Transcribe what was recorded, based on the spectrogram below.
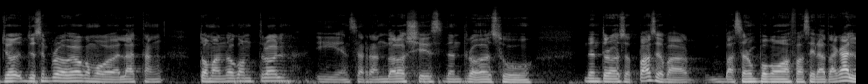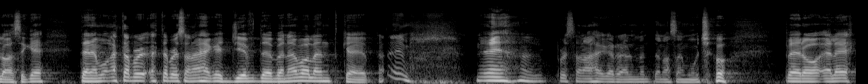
yo, yo siempre lo veo como que están tomando control y encerrando a los Shis dentro de su dentro de su espacio va a ser un poco más fácil atacarlo. Así que tenemos per- este personaje que es Jiv the Benevolent, que eh, eh, un personaje que realmente no hace mucho. Pero él es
